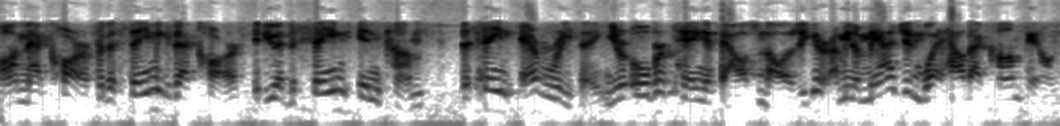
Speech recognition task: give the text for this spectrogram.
on that car for the same exact car. If you had the same income, the same everything, you're overpaying a thousand dollars a year. I mean, imagine what how that compounds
